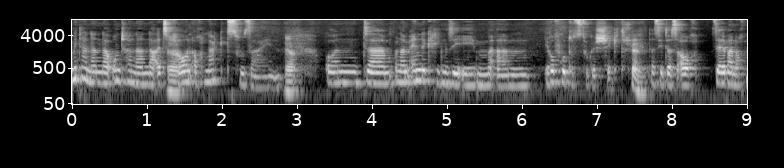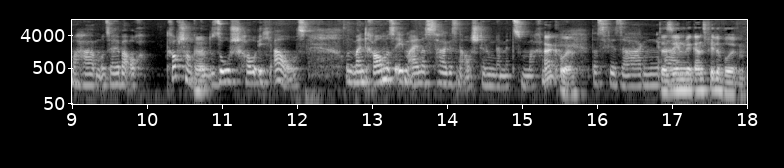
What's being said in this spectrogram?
miteinander, untereinander als Ja. Frauen auch nackt zu sein. Ja. Und, ähm, und am Ende kriegen sie eben ähm, ihre Fotos zugeschickt, Schön. dass sie das auch selber nochmal haben und selber auch draufschauen können. Ja. So schaue ich aus. Und mein Traum ist eben eines Tages eine Ausstellung damit zu machen. Ah, cool. Dass wir sagen, Da sehen ähm, wir ganz viele Vulven.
